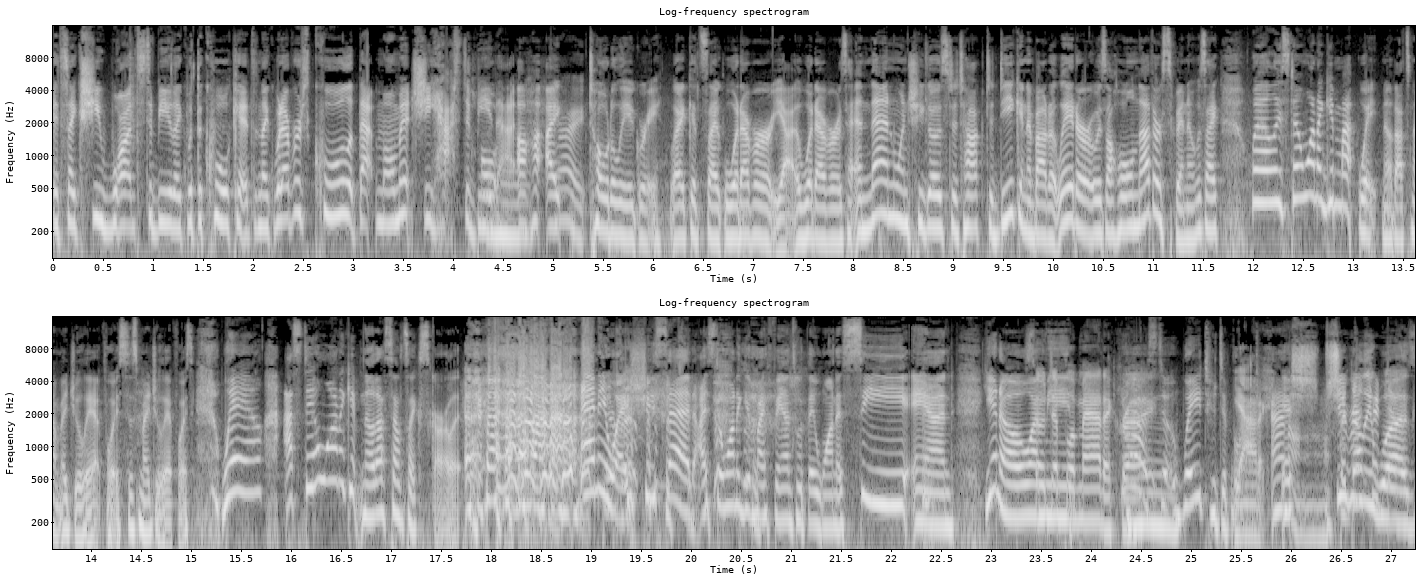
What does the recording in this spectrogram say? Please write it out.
it's like she wants to be like with the cool kids, and like whatever's cool at that moment, she has to be that. Uh-huh, I Right. totally agree. Like it's like whatever, yeah, whatever. is- And then when she goes to talk to Deacon about it later, it was a whole nother spin. It was like, well, I still want to give my wait, no, that's not my Juliette voice. This is my Juliette voice. Well, I still want to give no, that sounds like Scarlett. anyway, she said, I still want to give my fans what they want to see, and you know, I So mean, diplomatic, Yeah, right? way too diplomatic. I Yeah, don't sh- know. she But that's really her was.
